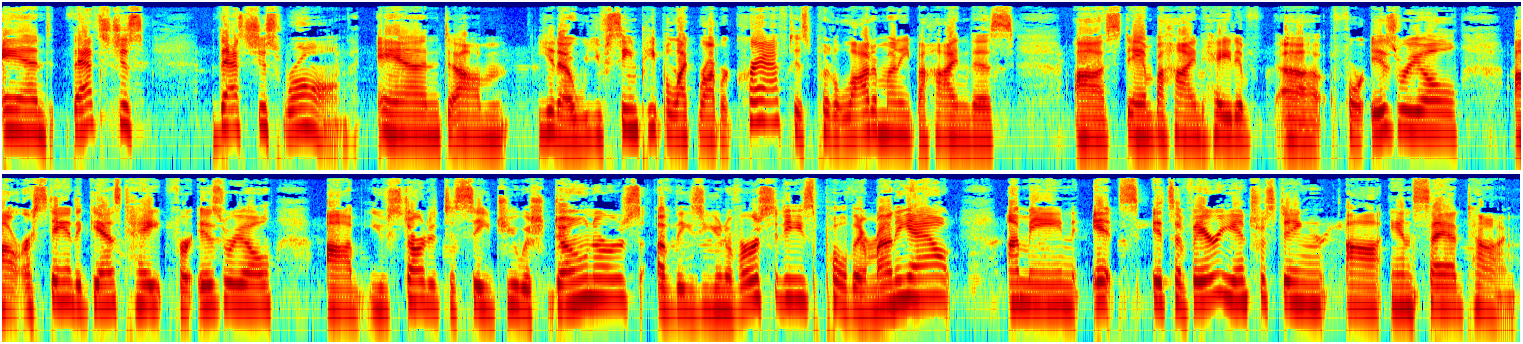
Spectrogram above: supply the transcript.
And that's just that's just wrong. And um, you know, you've seen people like Robert Kraft has put a lot of money behind this uh, stand behind hate of, uh, for Israel uh, or stand against hate for Israel. Um, you've started to see Jewish donors of these universities pull their money out. I mean, it's it's a very interesting uh, and sad time.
